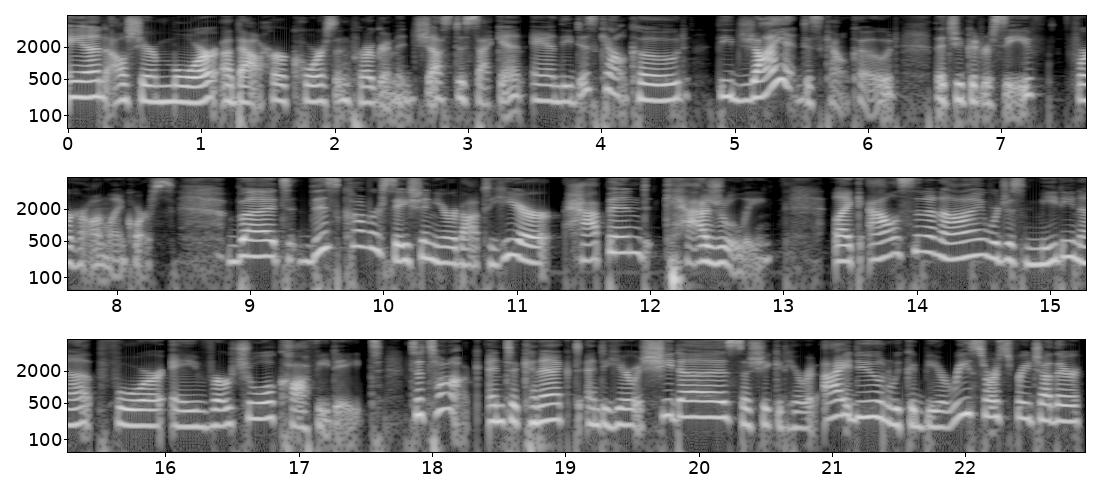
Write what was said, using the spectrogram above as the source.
And I'll share more about her course and program in just a second and the discount code the giant discount code that you could receive for her online course. But this conversation you're about to hear happened casually. Like Allison and I were just meeting up for a virtual coffee date to talk and to connect and to hear what she does so she could hear what I do and we could be a resource for each other.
